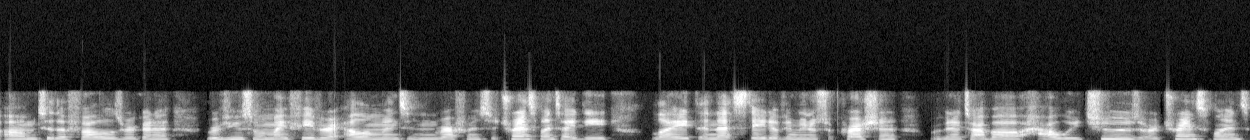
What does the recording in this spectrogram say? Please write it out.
um, to the fellows, we're gonna review some of my favorite elements in reference to transplant ID, like the net state of immunosuppression. We're going to talk about how we choose our transplants,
